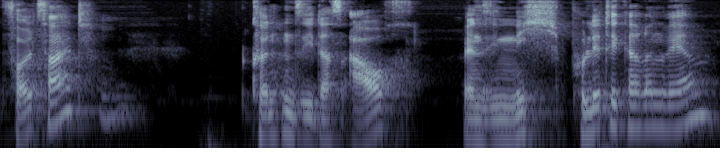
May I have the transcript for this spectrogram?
Vollzeit. Mhm. Könnten Sie das auch, wenn Sie nicht Politikerin wären?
